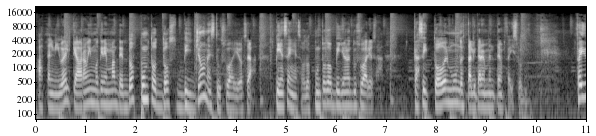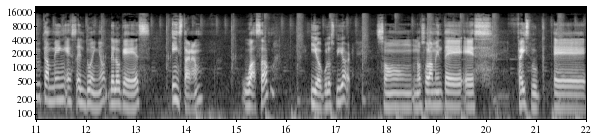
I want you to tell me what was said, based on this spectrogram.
hasta el nivel que ahora mismo tienen más de 2.2 billones de usuarios. O sea, piensen en eso, 2.2 billones de usuarios. O sea, casi todo el mundo está literalmente en Facebook. Facebook también es el dueño de lo que es Instagram, WhatsApp y Oculus VR son no solamente es Facebook, eh,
